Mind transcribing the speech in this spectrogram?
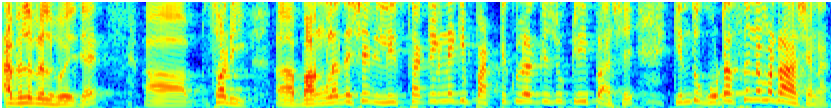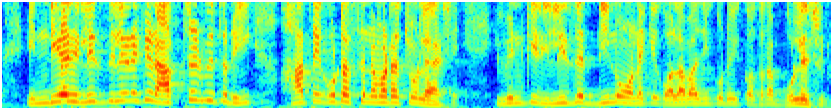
অ্যাভেলেবেল হয়ে যায়। সরি বাংলাদেশে রিলিজ থাকলে নাকি পার্টিকুলার কিছু ক্লিপ আসে, কিন্তু গোটা সিনেমাটা আসে না। ইন্ডিয়া রিলিজ দিলে নাকি রাত্রের ভিতরেই হাতে গোটা সিনেমাটা চলে আসে। ইভেন কি রিলিজের দিনও অনেকে গলাবাজি করে এই কথাটা বলেছিল।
